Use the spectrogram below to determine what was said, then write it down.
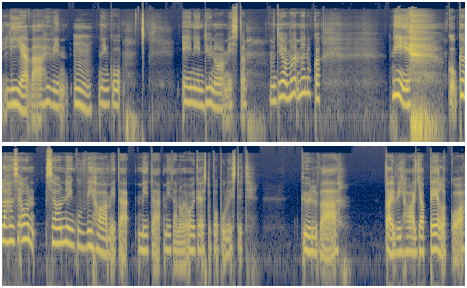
lievää, hyvin mm. niin kuin, ei niin dynaamista. Mutta joo, mä, mä en olekaan... Niin, Ku, kyllähän se on, se on niin kuin vihaa, mitä, mitä, mitä noi oikeistopopulistit kylvää. Tai vihaa ja pelkoa.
